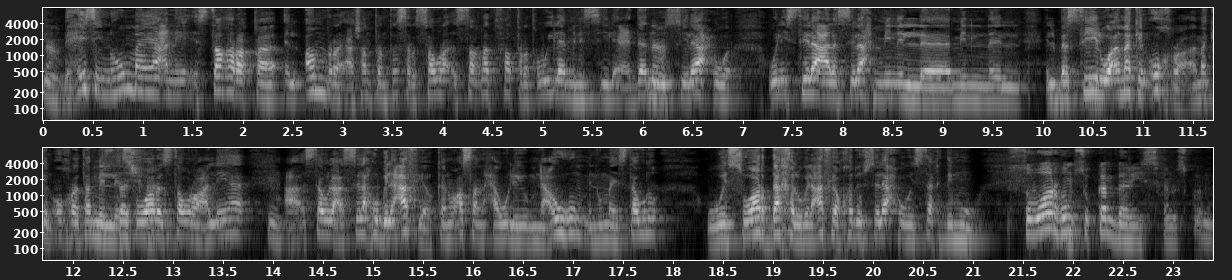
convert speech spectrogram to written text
نعم. بحيث إن هم يعني استغرق الأمر عشان تنتصر الثورة استغرقت فترة طويلة من الاعداد نعم. والسلاح والاستيلاء على السلاح من ال من ال- البستيل وأماكن أخرى أماكن أخرى تم. الثوار استولوا عليها ع- استولوا على السلاح وبالعافية وكانوا أصلا حاولوا يمنعوهم إن هم يستولوا والثوار دخلوا بالعافية وخدوا السلاح واستخدموه الثوار هم سكان باريس كانوا سكان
